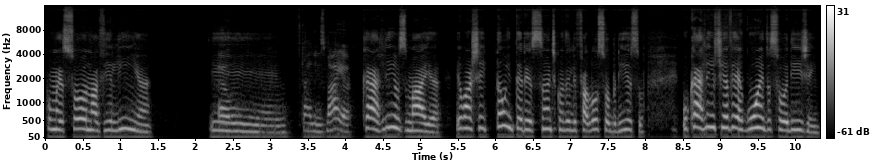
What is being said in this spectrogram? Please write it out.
começou na vilinha? E... É o Carlinhos Maia? Carlinhos Maia. Eu achei tão interessante quando ele falou sobre isso. O Carlinhos tinha vergonha da sua origem.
